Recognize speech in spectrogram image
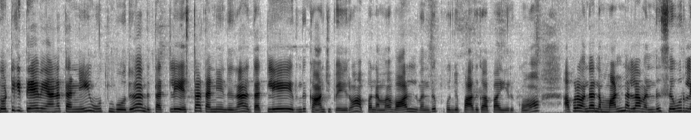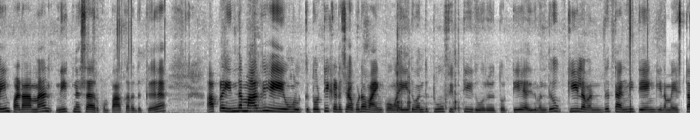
தொட்டிக்கு தேவையான தண்ணி ஊற்றும்போது அந்த தட்டிலே எக்ஸ்ட்ரா தண்ணி இருந்ததுன்னா அந்த தட்டிலே இருந்து காஞ்சி போயிடும் அப்போ நம்ம வால் வந்து கொஞ்சம் பாதுகாப்பாக இருக்கும். அப்புறம் வந்து அந்த மண்ணெல்லாம் வந்து செவுர்லேயும் படாமல் நீட்னஸாக இருக்கும் பார்க்குறதுக்கு அப்புறம் இந்த மாதிரி உங்களுக்கு தொட்டி கிடைச்சா கூட வாங்கிக்கோங்க. இது வந்து டூ ஃபிஃப்டி இது ஒரு தொட்டி. இது வந்து கீழே வந்து தண்ணி தேங்கி நம்ம எக்ஸ்ட்ரா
